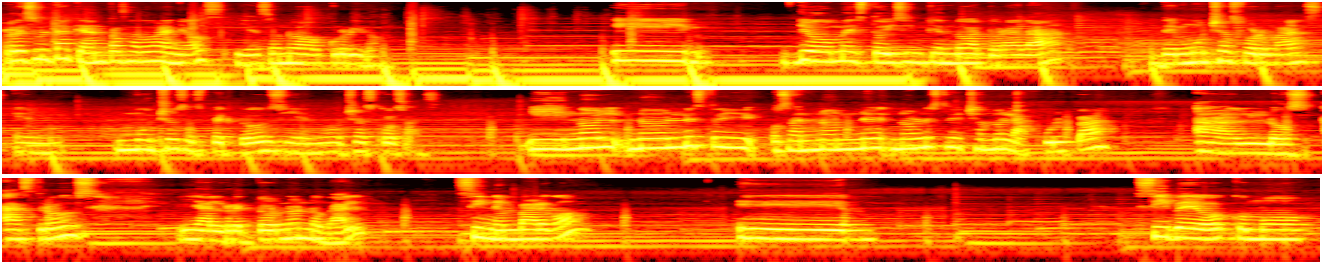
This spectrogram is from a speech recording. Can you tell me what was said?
resulta que han pasado años y eso no ha ocurrido. Y yo me estoy sintiendo atorada de muchas formas, en muchos aspectos y en muchas cosas. Y no, no le estoy, o sea, no, no le estoy echando la culpa a los astros y al retorno nodal. Sin embargo, eh, sí veo como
